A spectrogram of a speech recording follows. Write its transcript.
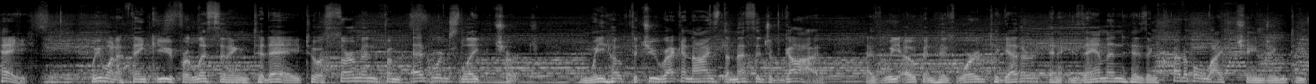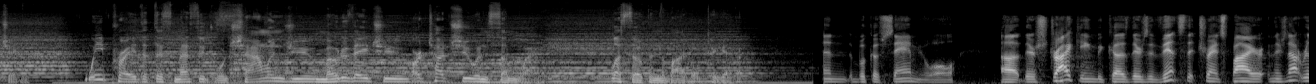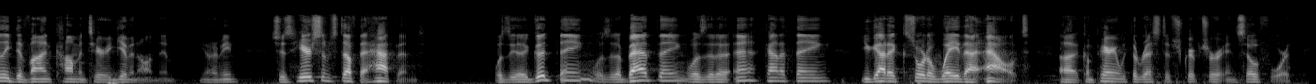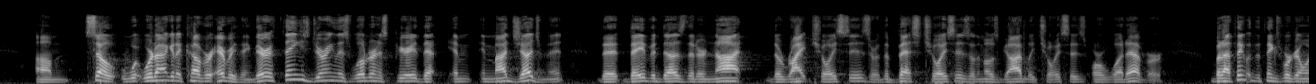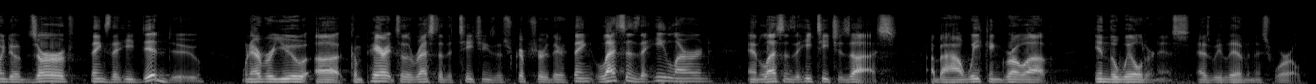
Hey, we want to thank you for listening today to a sermon from Edwards Lake Church, and we hope that you recognize the message of God as we open His Word together and examine His incredible life changing teaching. We pray that this message will challenge you, motivate you, or touch you in some way. Let's open the Bible together. In the book of Samuel, uh, they're striking because there's events that transpire and there's not really divine commentary given on them. You know what I mean? It's just here's some stuff that happened. Was it a good thing? Was it a bad thing? Was it a eh kind of thing? You got to sort of weigh that out, uh, comparing with the rest of Scripture and so forth. Um, so we're not going to cover everything. There are things during this wilderness period that, in, in my judgment, that David does that are not the right choices or the best choices or the most godly choices or whatever. But I think the things we're going to observe, things that he did do, whenever you uh, compare it to the rest of the teachings of Scripture, they're thing, lessons that he learned and lessons that he teaches us about how we can grow up in the wilderness as we live in this world.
